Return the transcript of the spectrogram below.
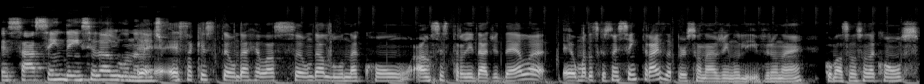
essa ascendência da Luna, né? É, tipo... Essa questão da relação da Luna com a ancestralidade dela é uma das questões centrais da personagem no livro, né? Como ela se relaciona com os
